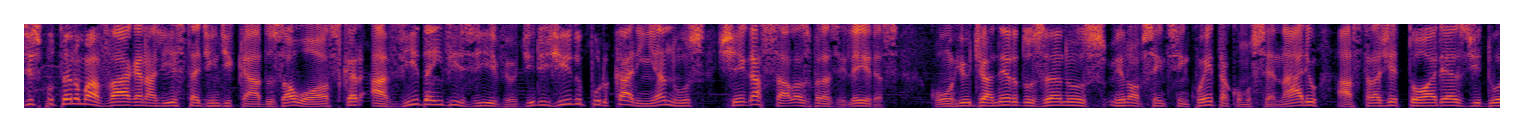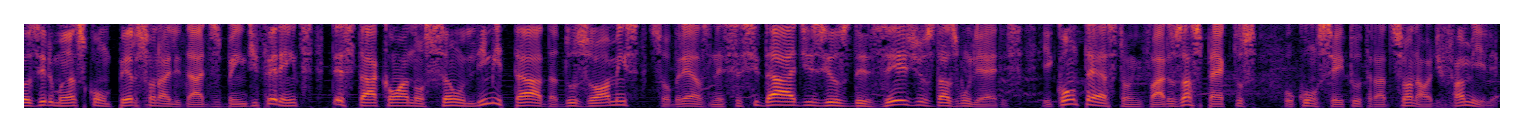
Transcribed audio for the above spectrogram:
Disputando uma vaga na lista de indicados ao Oscar, A Vida Invisível, dirigido por Karim Anus, chega às salas brasileiras. Com o Rio de Janeiro dos anos 1950 como cenário, as trajetórias de duas irmãs com personalidades bem diferentes destacam a noção limitada dos homens sobre as necessidades e os desejos das mulheres e contestam em vários aspectos o conceito tradicional de família.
